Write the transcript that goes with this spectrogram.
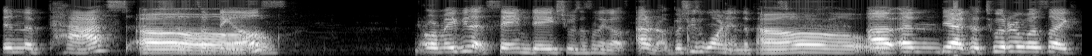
in the past as, as something Oh. else. or maybe that same day she was on something else. I don't know, but she's worn it in the past. Oh. Uh, and yeah, because Twitter was like,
